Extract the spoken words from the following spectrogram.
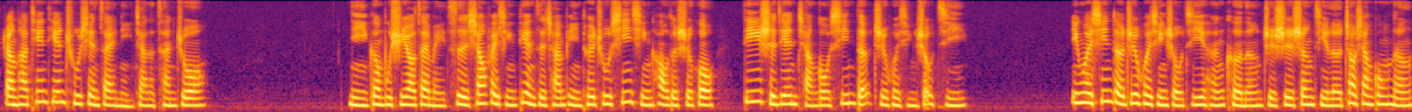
让它天天出现在你家的餐桌。你更不需要在每次消费型电子产品推出新型号的时候，第一时间抢购新的智慧型手机。因为新的智慧型手机很可能只是升级了照相功能，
